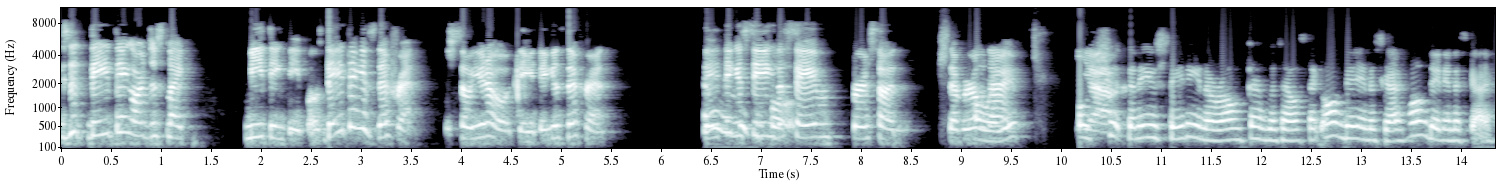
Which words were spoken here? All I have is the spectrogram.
Is it dating or just like meeting people? Dating is different. So you know, dating is different. Yeah, Dating is seeing the same person several Oh, really? times. Oh Yeah. shit! Then I used dating in the wrong term because I was like, oh, I'm dating this guy. Oh, I'm dating this guy.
